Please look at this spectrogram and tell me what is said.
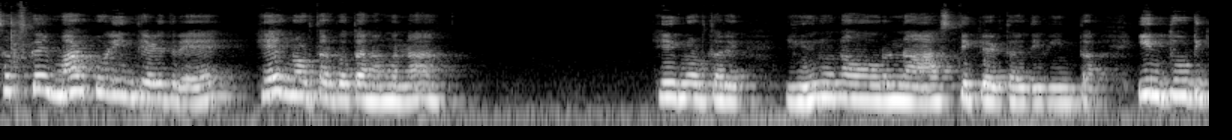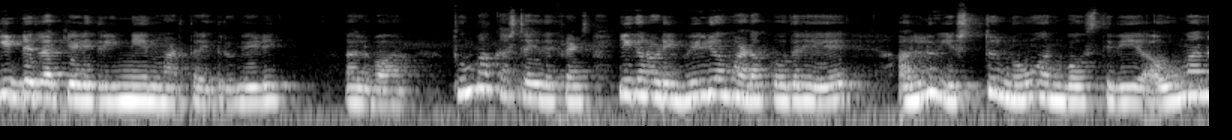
ಸಬ್ಸ್ಕ್ರೈಬ್ ಮಾಡ್ಕೊಳ್ಳಿ ಅಂತ ಹೇಳಿದ್ರೆ ಹೇಗೆ ನೋಡ್ತಾರೆ ಗೊತ್ತಾ ನಮ್ಮನ್ನು? ಹೀಗೆ ನೋಡ್ತಾರೆ, ಏನು ನಾವು ಅವ್ರನ್ನ ಆಸ್ತಿ ಕೇಳ್ತಾ ಇದ್ದೀವಿ ಅಂತ. ಇನ್ನು ದುಡ್ಡು ಗಿಡ್ಡೆಲ್ಲ ಕೇಳಿದ್ರೆ ಇನ್ನೇನು ಮಾಡ್ತಾ ಇದ್ರು ಹೇಳಿ? ಅಲ್ವಾ? ತುಂಬ ಕಷ್ಟ ಇದೆ ಫ್ರೆಂಡ್ಸ್ ಈಗ ನೋಡಿ ವಿಡಿಯೋ ಮಾಡೋಕ್ಕೆ ಅಲ್ಲೂ ಎಷ್ಟು ನೋವು ಅನುಭವಿಸ್ತೀವಿ, ಅವಮಾನ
